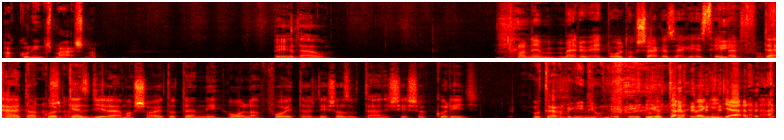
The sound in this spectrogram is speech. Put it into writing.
akkor nincs másnap. Például hanem merő egy boldogság az egész élet. Így. Tehát akkor kezdjél el ma sajtot enni, holnap folytasd, és azután is, és akkor így... Utána meg így Utána meg így áll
